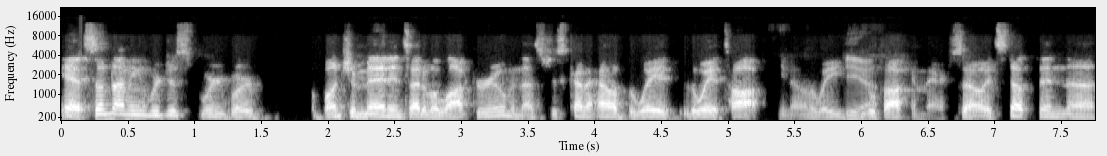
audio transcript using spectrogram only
yeah, sometimes I mean we're just we're we're a bunch of men inside of a locker room, and that's just kind of how the way it, the way it talk, you know, the way yeah. people talk in there. So it's nothing uh,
